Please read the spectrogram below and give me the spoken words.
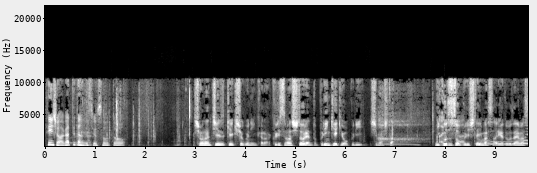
テンション上がってたんですよ、相当。湘南チーズケーキ職人からクリスマスシュトーレンとプリンケーキをお送りしました。2個ずつお送りしています。ありがとうございます。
